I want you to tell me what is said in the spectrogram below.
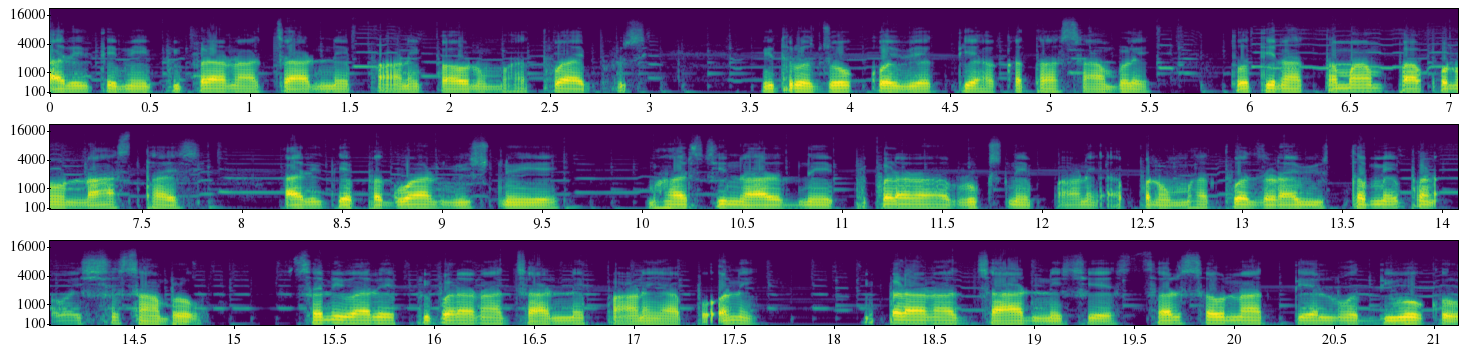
આ રીતે મેં પીપળાના ઝાડને પાણી પાવાનું મહત્વ આપ્યું છે. મિત્રો, જો કોઈ વ્યક્તિ આ કથા સાંભળે તો તેના તમામ પાપોનો નાશ થાય છે. આ રીતે ભગવાન વિષ્ણુએ મહર્ષિ નારદને, પીપળાના વૃક્ષને પાણી આપવાનું મહત્વ જણાવ્યું. તમે પણ અવશ્ય સાંભળો. શનિવારે પીપળાના ઝાડને પાણી આપો અને પીપળાના ઝાડ નીચે સરસવના તેલનો દીવો કરો.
